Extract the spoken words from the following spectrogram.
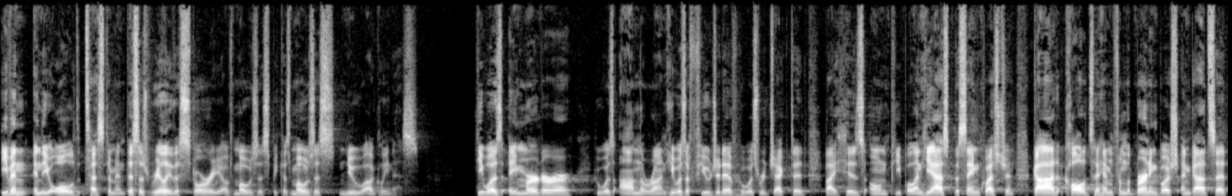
even in the Old Testament, this is really the story of Moses because Moses knew ugliness. He was a murderer who was on the run. He was a fugitive who was rejected by his own people. And he asked the same question. God called to him from the burning bush, and God said,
